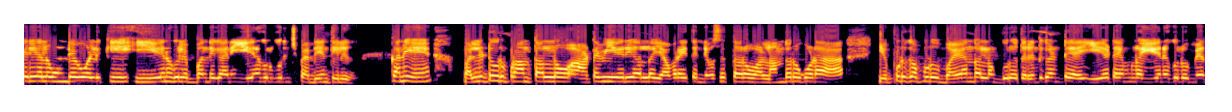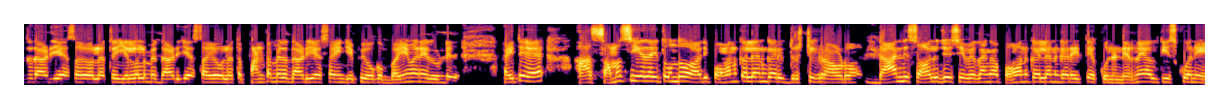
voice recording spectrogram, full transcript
ఏరియాలో ఉండే వాళ్ళకి ఈ ఏనుగుల ఇబ్బంది కానీ ఏనుగుల గురించి పెద్ద ఏం తెలియదు కానీ పల్లెటూరు ప్రాంతాల్లో అటవీ ఏరియాల్లో ఎవరైతే నివసిస్తారో వాళ్ళందరూ కూడా ఎప్పటికప్పుడు భయాందోళనకు గురవుతారు. ఎందుకంటే ఏ టైంలో ఏనుగులు మీద దాడి చేస్తాయో లేకపోతే ఇళ్ళ మీద దాడి చేస్తాయో లేకపోతే పంట మీద దాడి చేస్తాయని చెప్పి ఒక భయం అనేది ఉండేది. అయితే ఆ సమస్య ఏదైతే ఉందో అది పవన్ కళ్యాణ్ గారి దృష్టికి రావడం దాన్ని సాల్వ్ చేసే విధంగా పవన్ కళ్యాణ్ గారు అయితే కొన్ని నిర్ణయాలు తీసుకొని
